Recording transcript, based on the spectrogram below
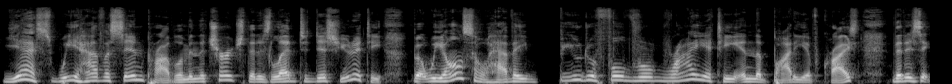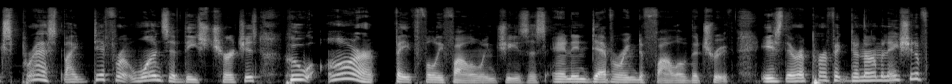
Yes, we have a sin problem in the church that has led to disunity, but we also have a beautiful variety in the body of Christ that is expressed by different ones of these churches who are faithfully following Jesus and endeavoring to follow the truth. Is there a perfect denomination? Of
